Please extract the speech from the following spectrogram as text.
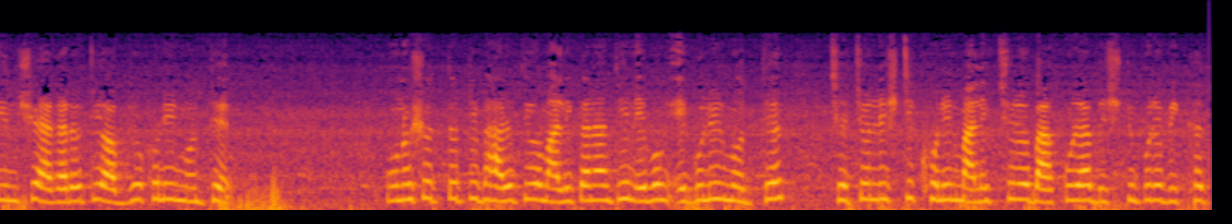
তিনশো এগারোটি অভ্রখনির মধ্যে ঊনসত্তরটি ভারতীয় মালিকানাধীন এবং এগুলির মধ্যে ছেচল্লিশটি খনির মালিক ছিল বাঁকুড়া, বিষ্ণুপুরে বিখ্যাত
